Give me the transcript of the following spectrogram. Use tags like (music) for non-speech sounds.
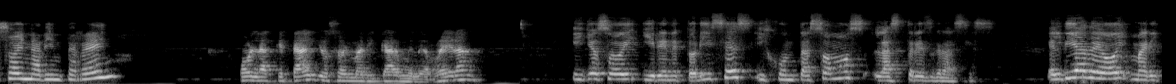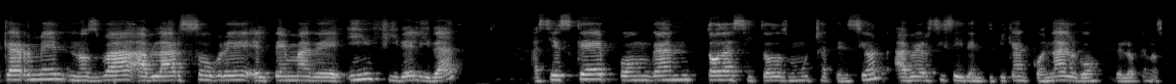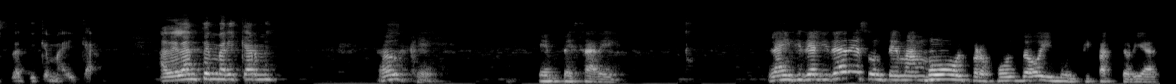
soy Nadine Terrein. Hola, ¿qué tal? Yo soy Mari Carmen Herrera. Y yo soy Irene Torices y juntas somos las Tres Gracias. El día de hoy, Mari Carmen nos va a hablar sobre el tema de infidelidad. Así es que pongan todas y todos mucha atención a ver si se identifican con algo de lo que nos platique Mari Carmen. Adelante, Mari Carmen. Ok empezaré. La infidelidad es un tema muy profundo y multifactorial.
